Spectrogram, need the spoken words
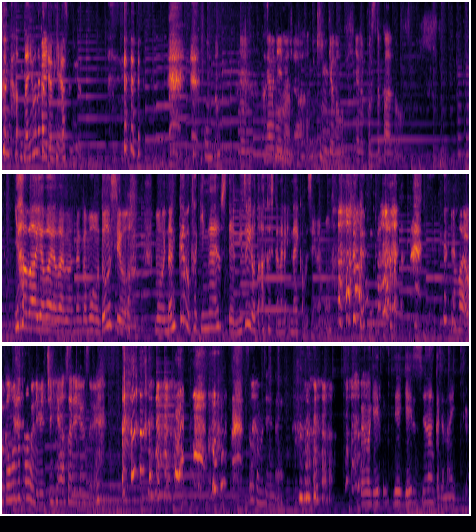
なんか、何もなかったような気がする。本当？うんレオニーのじゃあ金魚の家のポストカードをやばいやばいやばいやばい。なんかもうどうしよう。もう何回も書き直して、水色と赤しかないないかもしれないもん。やばい岡本太郎にめっちゃ批判されるよそれ そうかもしれない。これは芸術芸芸術なんかじゃないっていう。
